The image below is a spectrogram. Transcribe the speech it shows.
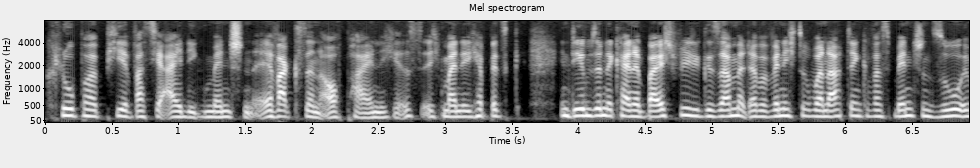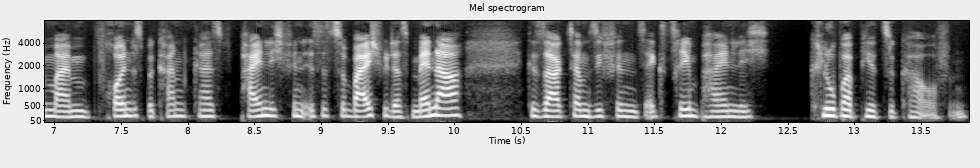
Klopapier, was ja einigen Menschen, Erwachsenen auch peinlich ist. Ich meine, ich habe jetzt in dem Sinne keine Beispiele gesammelt, aber wenn ich darüber nachdenke, was Menschen so in meinem Freundesbekanntenkreis peinlich finden, ist es zum Beispiel, dass Männer gesagt haben, sie finden es extrem peinlich, Klopapier zu kaufen.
